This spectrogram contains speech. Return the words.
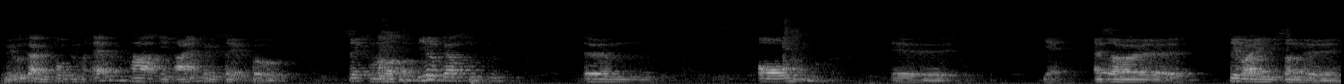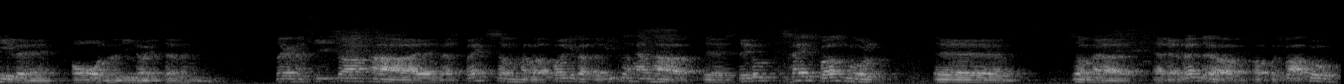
med udgangen i 2018 har en egenkapital på 674.000. Øh, og øh, ja, altså øh, det var egentlig sådan øh, helt øh, overordnet lige nøgletallene. Så kan man sige, så har øh, Mads Brink, som har været folkevalgt revisor, han har øh, stillet tre spørgsmål, øh, som er, er relevante at, at få svar på.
